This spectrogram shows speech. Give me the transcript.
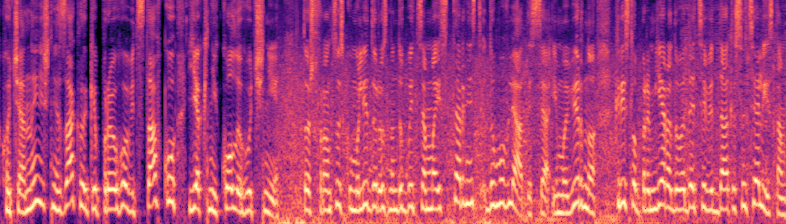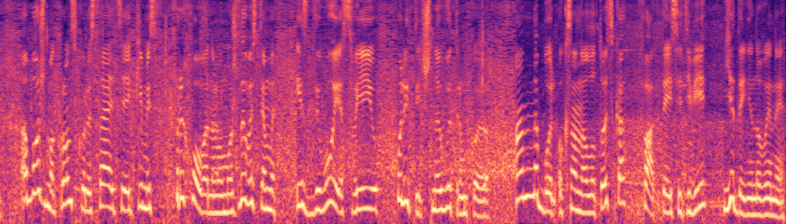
Хоча нинішні заклики про його відставку як ніколи гучні. Тож французькому лідеру знадобиться майстерність домовлятися. Ймовірно, крісло прем'єра доведеться віддати соціалістам. Або ж Макрон скористається якимись прихованими можливостями і здивує своєю політичною витримкою. Анна Боль, Оксана Лотоцька, Факти СІТВ, Єдині новини.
